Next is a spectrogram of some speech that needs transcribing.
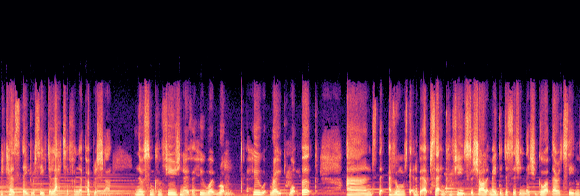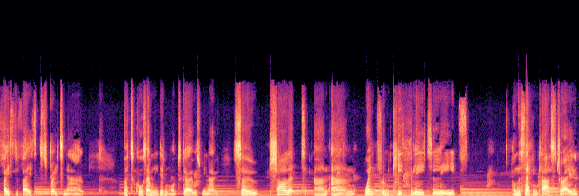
because they'd received a letter from their publisher and there was some confusion over who wrote, who wrote what book and that everyone was getting a bit upset and confused. So Charlotte made the decision they should go up there and see them face to face, straighten it out. But of course, Emily didn't want to go, as we know. So Charlotte and Anne went from Keighley to Leeds on the second class train,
